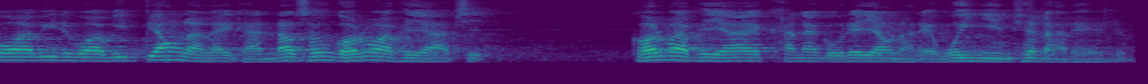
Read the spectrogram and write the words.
ဘဝပြီးတဘဝပြီးပြောင်းလာလိုက်တာနောက်ဆုံးဂေါရမဖရာဖြစ်ဂေါရမဖရာခန္ဓာကိုယ်ထဲရောက်လာတဲ့ဝိညာဉ်ဖြစ်လာတယ်လို့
